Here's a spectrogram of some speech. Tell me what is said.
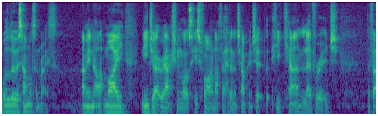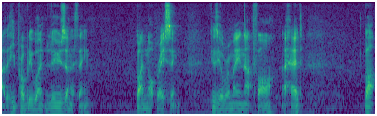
Well, Lewis Hamilton race? I mean, uh, my knee jerk reaction was he's far enough ahead in the championship that he can leverage the fact that he probably won't lose anything by not racing because he'll remain that far ahead. But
